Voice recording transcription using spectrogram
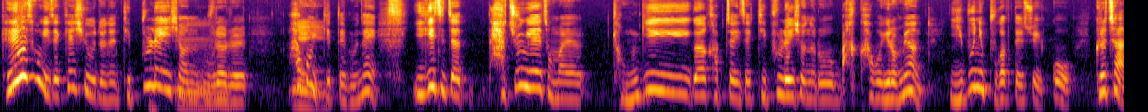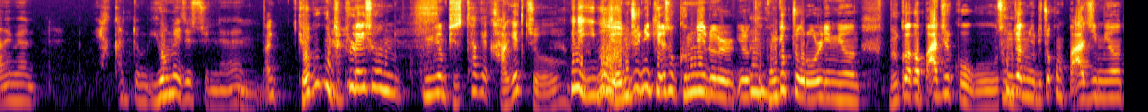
계속 이제 캐시우드는 디플레이션 음. 우려를 하고 예. 있기 때문에 이게 진짜 나중에 정말 경기가 갑자기 이제 디플레이션으로 막 가고 이러면 이분이 부각될 수 있고 그렇지 않으면 약간 좀 위험해질 수 있는. 음, 아니, 결국은 디플레이션 국면 비슷하게 가겠죠. 근데 이분 뭐 연준이 계속 금리를 이렇게 공격적으로 올리면 물가가 빠질 거고 성장률이 조금 빠지면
